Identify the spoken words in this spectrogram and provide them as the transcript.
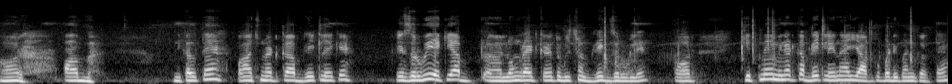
और अब निकलते हैं। पाँच मिनट का ब्रेक लेके। ये ज़रूरी है कि आप लॉन्ग राइड करें तो बीच में ब्रेक ज़रूर लें। और कितने मिनट का ब्रेक लेना है, ये आपके ऊपर डिपेंड करता है।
